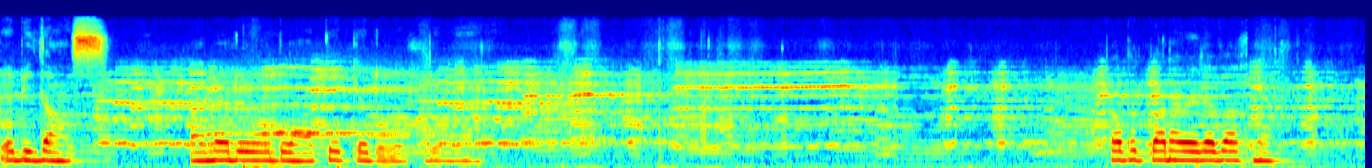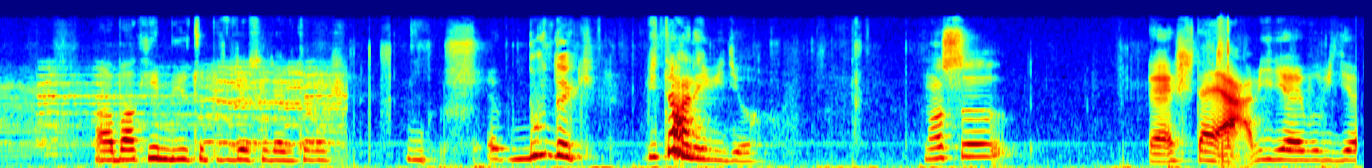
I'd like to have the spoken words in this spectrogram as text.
Ve bir dans. Ama doğru doğan tekle dolaşıyor. yani. Papıt bana öyle bakma. Ha bakayım YouTube videosuyla bitirek. Buradaki bir tane video. Nasıl? E işte ya video bu video.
